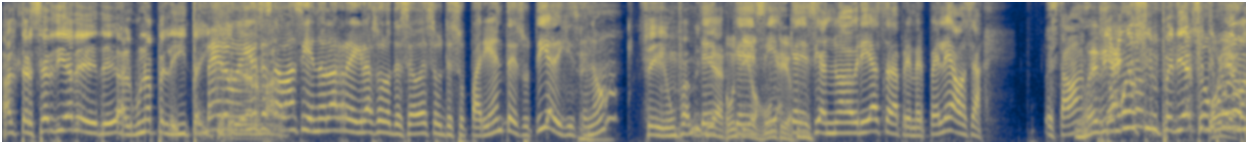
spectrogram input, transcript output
al tercer día de, de alguna peleita. Y que Pero hubiera ellos armado. estaban siguiendo las reglas o los deseos de su, de su pariente, de su tía, dijiste, ¿no? Sí, un De- familiar. que, decía, que decía no habría hasta la primer pelea, o sea, estaban... Nueve años buenos- sin pelear, ¿qué Son tipo de buenos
